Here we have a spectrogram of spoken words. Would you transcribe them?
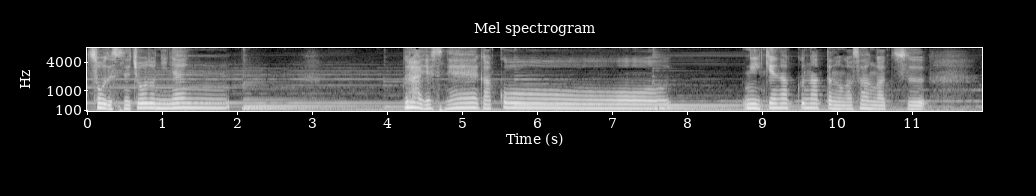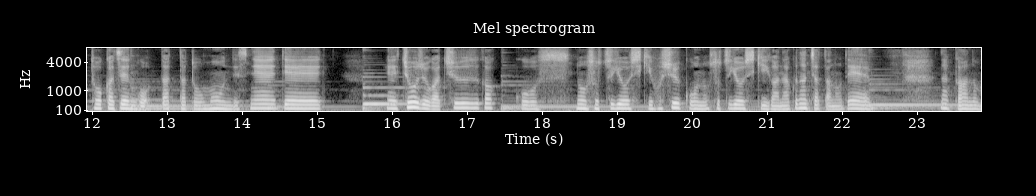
そうですね。ちょうど2年ぐらいですね。学校に行けなくなったのが3月10日前後だったと思うんですねで、えー、長女が中学校の卒業式補修校の卒業式がなくなっちゃったのでなんかあの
